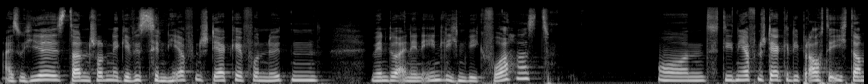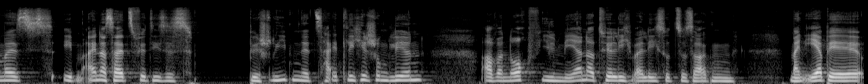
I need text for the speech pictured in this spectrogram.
Also hier ist dann schon eine gewisse Nervenstärke vonnöten, wenn du einen ähnlichen Weg vorhast. Und die Nervenstärke, die brauchte ich damals eben einerseits für dieses beschriebene zeitliche Jonglieren, aber noch viel mehr natürlich, weil ich sozusagen mein Erbe,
